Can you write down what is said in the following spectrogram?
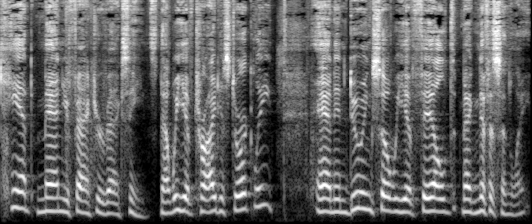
can't manufacture vaccines. Now, we have tried historically, and in doing so, we have failed magnificently.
